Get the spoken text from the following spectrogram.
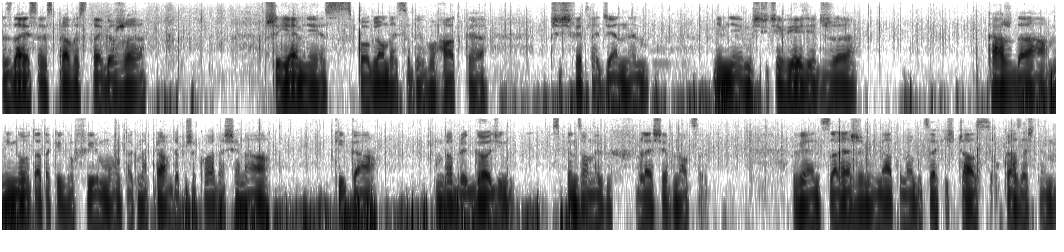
Zdaję sobie sprawę z tego, że przyjemnie jest pooglądać sobie Włochatkę przy świetle dziennym. Niemniej musicie wiedzieć, że każda minuta takiego filmu tak naprawdę przekłada się na kilka dobrych godzin spędzonych w lesie w nocy. Więc zależy mi na tym, aby co jakiś czas ukazać ten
